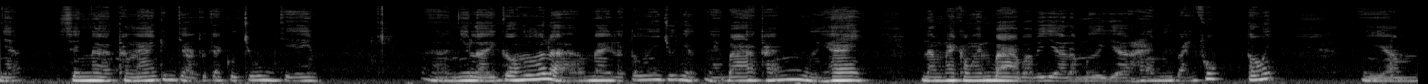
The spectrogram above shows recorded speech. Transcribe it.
Dạ, xin à, thân ái kính chào tất cả cô chú anh chị em. À, như lại có hứa là hôm nay là tối Chủ nhật ngày 3 tháng 12 năm 2023 và bây giờ là 10 giờ 27 phút tối. Thì um,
